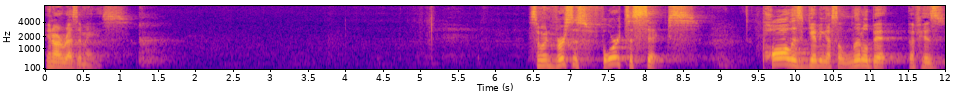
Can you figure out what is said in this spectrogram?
in our resumes. So in verses 4 to 6, Paul is giving us a little bit of his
